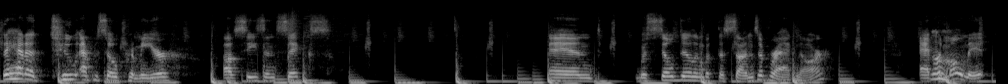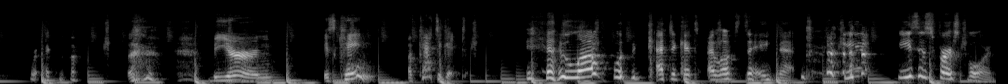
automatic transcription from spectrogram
they had a two episode premiere of season six. And we're still dealing with the Sons of Ragnar at the oh. moment, Bjorn is king of Kattegat. I love Kattegat. I love saying that. He, he's his firstborn.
